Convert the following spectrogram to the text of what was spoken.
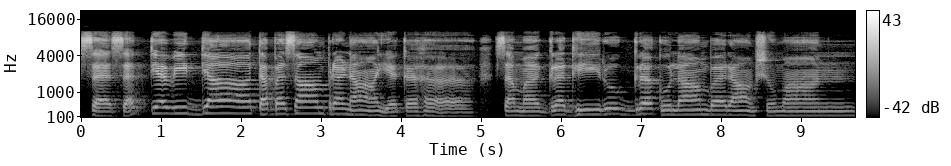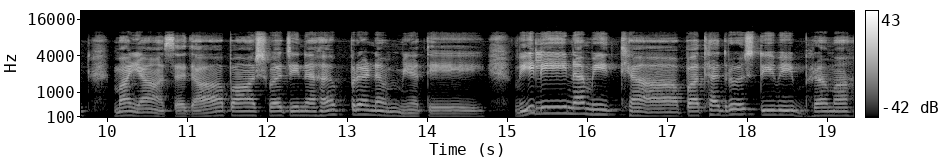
स सत्यविद्या तपसां प्रणायकः समग्रधीरुग्रकुलाम्बरांशुमान् मया सदा पार्श्वजिनः प्रणम्यते विलीनमिथ्या पथदृष्टिविभ्रमः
